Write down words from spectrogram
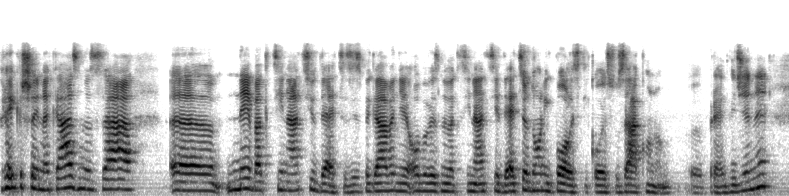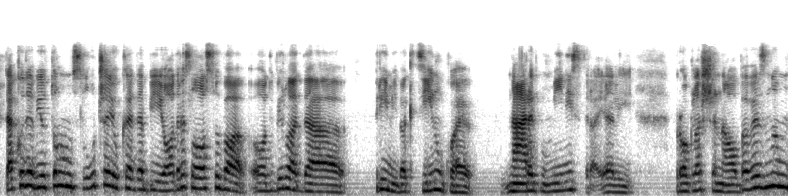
prekršajna kazna za e, nevakcinaciju dece, za izbjegavanje obavezne vakcinacije dece od onih bolesti koje su zakonom e, predviđene. Tako da bi u tom slučaju kada bi odrasla osoba odbila da primi vakcinu koja je naredbu ministra jeli, proglašena obaveznom,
